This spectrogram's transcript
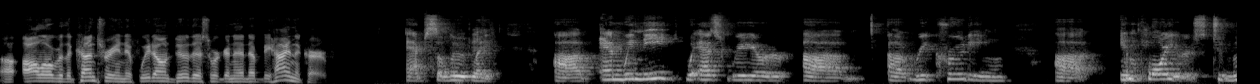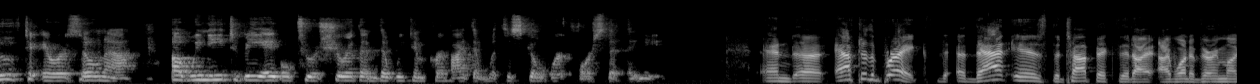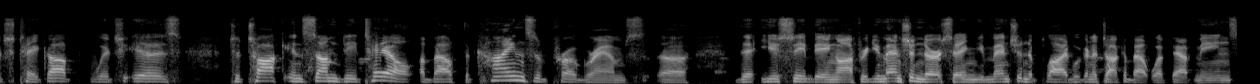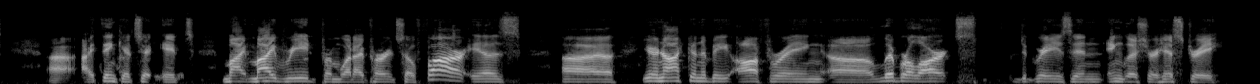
uh, all over the country. And if we don't do this, we're going to end up behind the curve. Absolutely. Uh, and we need, as we're um, uh, recruiting uh, employers to move to Arizona, uh, we need to be able to assure them that we can provide them with the skilled workforce that they need. And uh, after the break, th- uh, that is the topic that I, I want to very much take up, which is to talk in some detail about the kinds of programs uh, that you see being offered. You mentioned nursing, you mentioned applied. We're going to talk about what that means. Uh, I think it's it's my my read from what I've heard so far is uh, you're not going to be offering uh, liberal arts degrees in English or history.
